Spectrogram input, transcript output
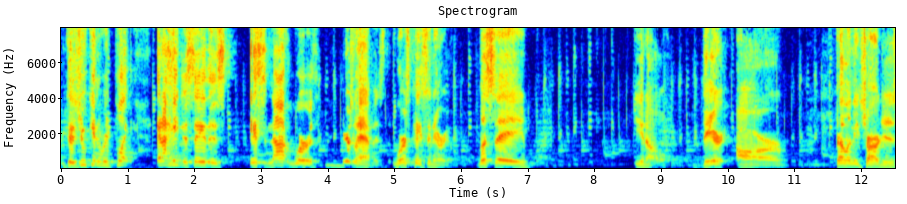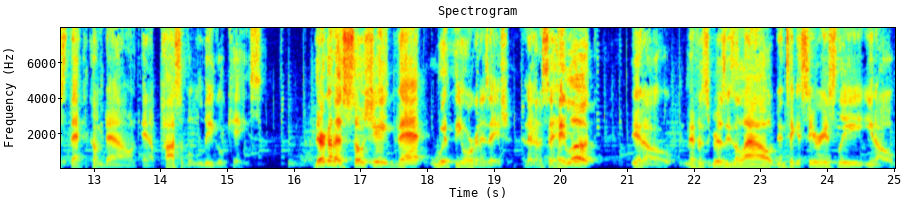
because you can replace. And I hate to say this, it's not worth. Here's what happens: worst case scenario. Let's say, you know, there are felony charges that could come down in a possible legal case. They're going to associate that with the organization, and they're going to say, "Hey, look, you know, Memphis Grizzlies allowed, didn't take it seriously, you know."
